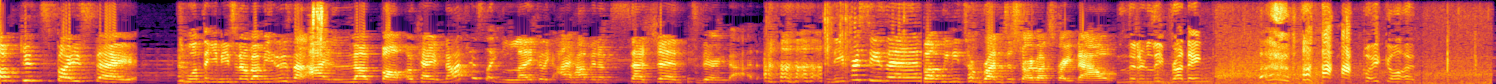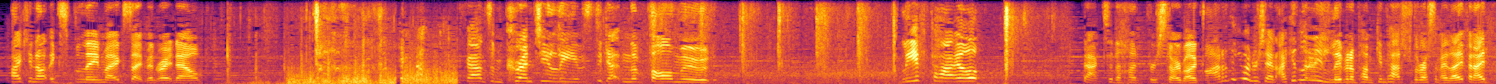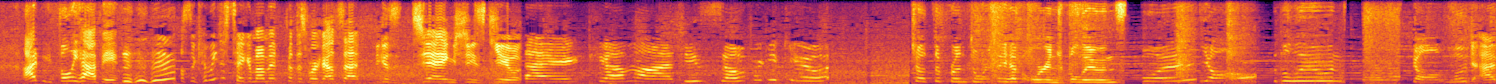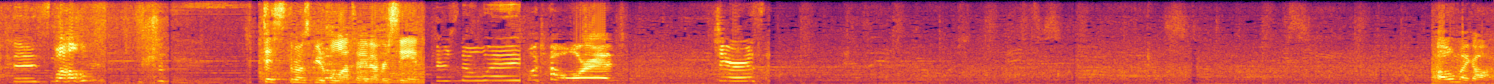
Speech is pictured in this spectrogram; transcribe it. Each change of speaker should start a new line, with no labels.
pumpkin spice day. One thing you need to know about me is that I love fall, okay? Not just like like, like I have an obsession. It's very bad. Leave for season, but we need to run to Starbucks right now. Literally running. oh my god. I cannot explain my excitement right now. Found some crunchy leaves to get in the fall mood. Leaf pile back to the hunt for Starbucks. I don't think you understand. I could literally live in a pumpkin patch for the rest of my life and I'd I'd be fully happy. also, can we just take a moment for this workout set? Because dang, she's cute. Like, come on. She's so freaking cute. Shut the front door. They have orange balloons. What? Y'all. The balloons. Y'all, look at this. Well, this is the most beautiful latte I've ever seen. There's no way. Look how orange. Cheers. Oh my god.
